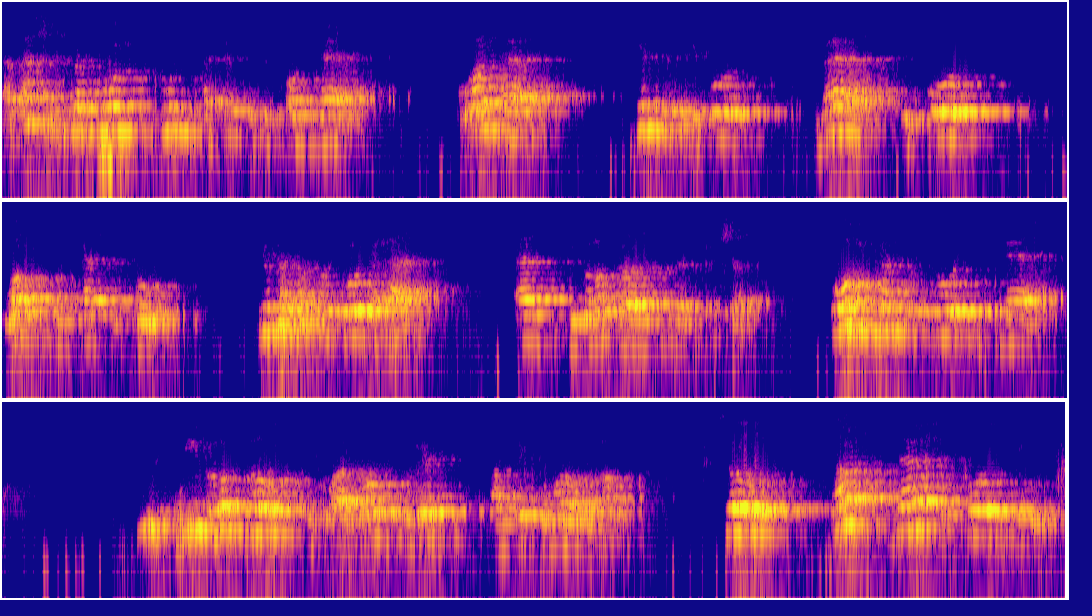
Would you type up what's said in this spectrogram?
And actually, St. Paul putting emphasis on man. Why man? This is because Man is all what from cash and gold. You cannot also go ahead and you do not guarantee the future. All you can control is man. We do not know if we are going to live until tomorrow or not. So that man is called you.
